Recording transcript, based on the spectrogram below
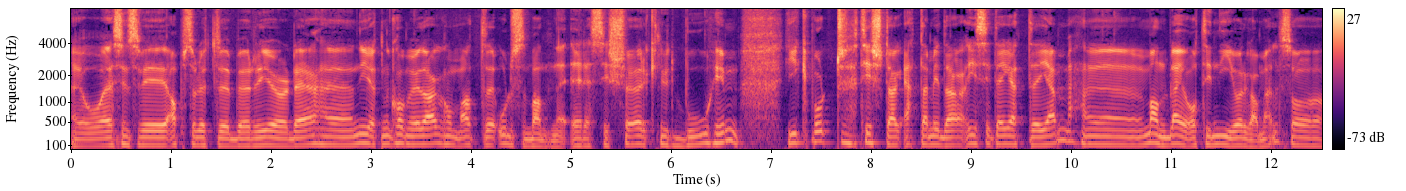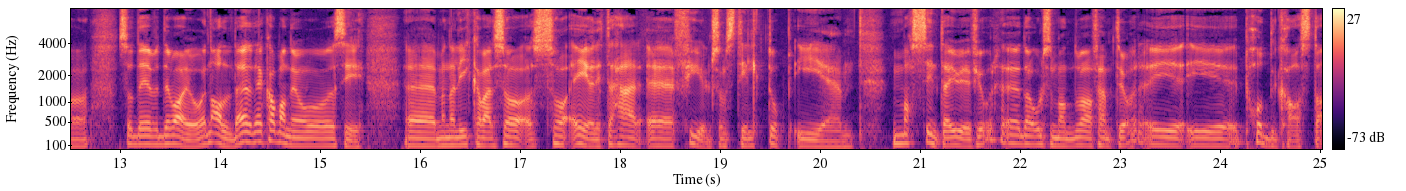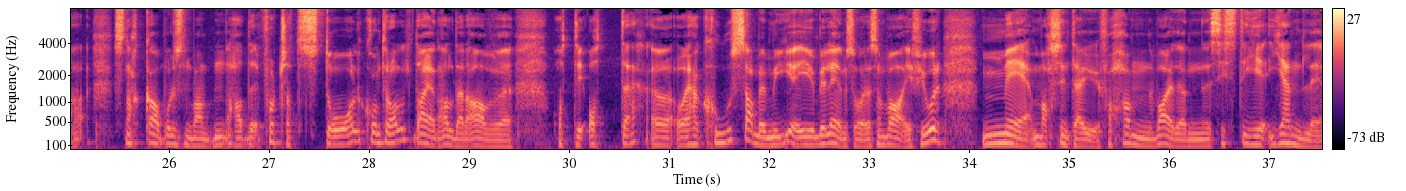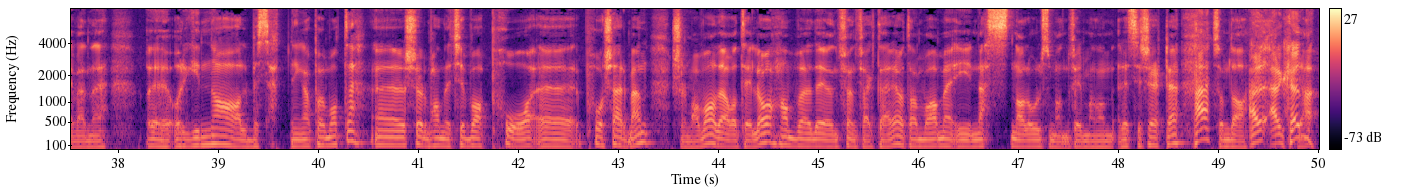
Jo, jeg syns vi absolutt bør gjøre det. Eh, Nyheten kom jo i dag om at Olsenbanden-regissør Knut Bohim gikk bort tirsdag ettermiddag i sitt eget hjem. Eh, Mannen ble jo 89 år gammel, så, så det, det var jo en alder, det kan man jo si. Eh, Men allikevel så, så er jo dette her fyren som stilte opp i masse intervjuer i fjor, da Olsenbanden var 50 år, i, i podkaster. Snakka om Olsenbanden, hadde fortsatt stålkontroll, da i en alder av 88, og jeg har kosa meg mye i jubileumsåret som var i fjor, med masse intervju. For han var jo den siste gjenlevende uh, originalbesetninga, på en måte. Uh, selv om han ikke var på, uh, på skjermen. Selv om han var det av og til òg. Det er jo en fun fact her, at han var med i nesten alle Olsenmannen-filmene han regisserte. Hæ? Er, er det kødd? Ja,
